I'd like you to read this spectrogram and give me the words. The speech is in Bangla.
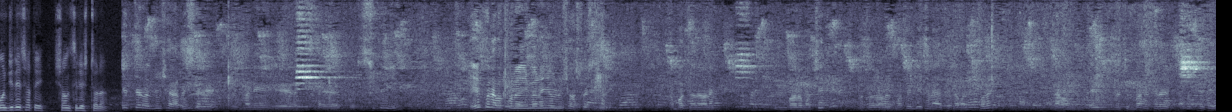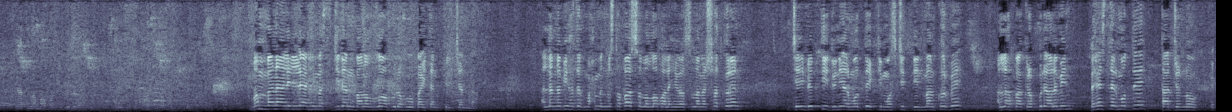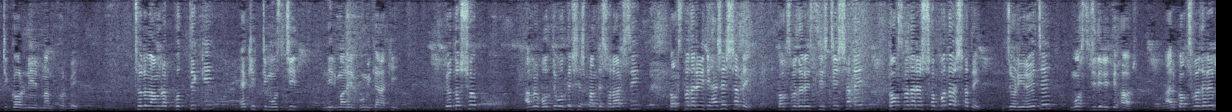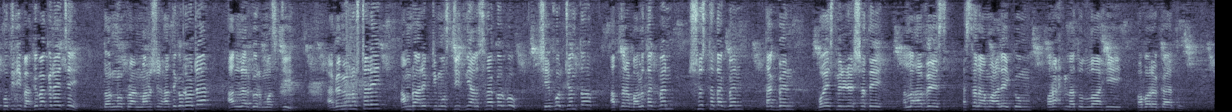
মসজিদের সাথে সংশ্লিষ্টরা। মানে এরপরে আবার পুনর্নির্মাণ হয়েছে উনিশশো অষ্টআশি সালে। বর্তমানে অনেক বড় মসজিদ অনেক মসজিদ এখানে আছে আমাদের পরে এখন এই নতুন বাহার ছাড়া খ্যাতনামা মসজিদের এই মসজিদ মান বানা লিল্লাহি মাসজিদান বানাল্লাহু লাহু বাইতান ফিল জান্নাহ আল্লাহ নবী হযরত মুহাম্মদ মুস্তাফা সাল্লাল্লাহু আলাইহি ওয়াসাল্লাম ارشاد করেন যেই ব্যক্তি দুনিয়ার মধ্যে একটি মসজিদ নির্মাণ করবে আল্লাহ পাক রব্বুল আলামিন বেহেশতের মধ্যে তার জন্য একটি গড় নির্মাণ করবে চলুন আমরা প্রত্যেককে এক একটি মসজিদ নির্মাণের ভূমিকা রাখি প্রিয় দর্শক আমরা বলতে বলতে শেষ প্রান্তে চলে আসছি কক্সবাজারের ইতিহাসের সাথে কক্সবাজারের সৃষ্টির সাথে, কক্সবাজারের সভ্যতার সাথে জড়িয়ে রয়েছে মসজিদের ইতিহাস। আর কক্সবাজারের প্রতিটি বাঁকে বাঁকে রয়েছে ধর্মপ্রাণ মানুষের হাতে গড়ে ওঠা আল্লাহর গড় মসজিদ। আগামী অনুষ্ঠানে আমরা আরেকটি মসজিদ নিয়ে আলোচনা করব। সে পর্যন্ত আপনারা ভালো থাকবেন, সুস্থ থাকবেন থাকবেন। বয়েস মেরিনের সাথে আল্লাহ হাফেজ। আসসালামু আলাইকুম ওরহমতুল্লাহি ওবরকাত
